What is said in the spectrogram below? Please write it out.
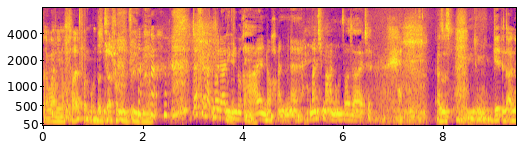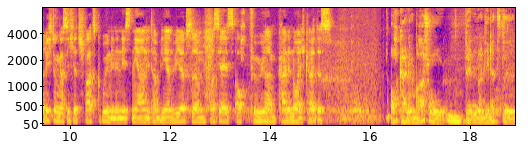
Da waren die noch Teil von uns. Ja von uns eben, ja. Dafür hatten wir da die Liberalen noch an, äh, manchmal an unserer Seite. Also es geht in eine Richtung, dass sich jetzt Schwarz-Grün in den nächsten Jahren etablieren wird, ähm, was ja jetzt auch für Mülheim keine Neuigkeit ist. Auch keine Überraschung, wenn man die letzte,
